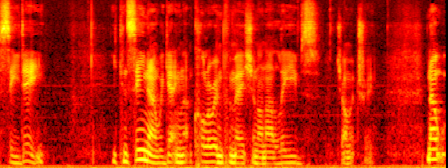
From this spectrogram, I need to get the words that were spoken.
CD, you can see now we're getting that color information on our leaves geometry. Now,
